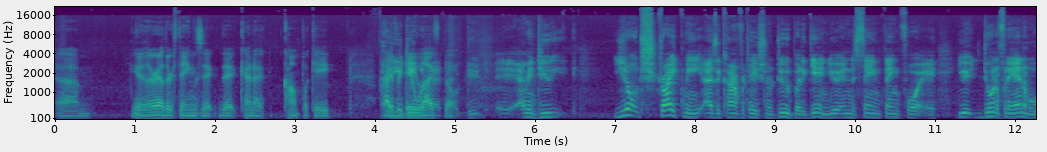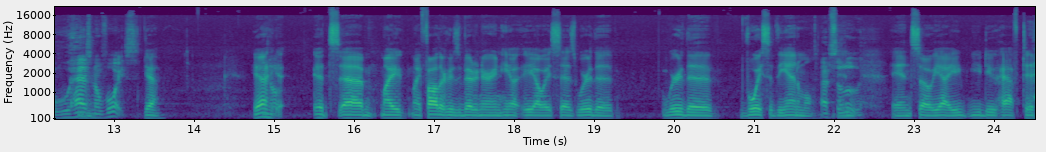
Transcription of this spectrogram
um, you know, there are other things that, that kind of complicate How you everyday life. that, though? Do you, I mean, do you, you don't strike me as a confrontational dude, but again, you're in the same thing for a, you're doing it for the animal who has no voice. Yeah. Yeah. know? It's um, my my father, who's a veterinarian. He he always says we're the we're the voice of the animal. And- Absolutely. And, so yeah, you, you do have to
